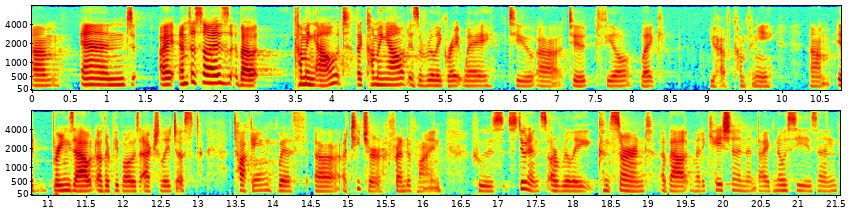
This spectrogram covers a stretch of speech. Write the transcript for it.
Um, and I emphasize about coming out, that coming out is a really great way to, uh, to feel like you have company. Um, it brings out other people. I was actually just talking with uh, a teacher, friend of mine, whose students are really concerned about medication and diagnoses and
